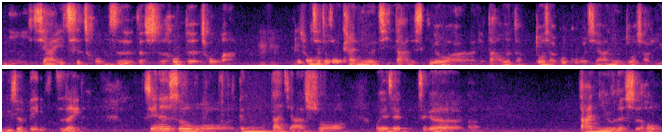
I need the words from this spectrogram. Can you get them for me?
你下一次筹资的时候的筹码。嗯哼，大家都在看你有几大的 skill 啊，你到了多多少个国家，你有多少 user base 之类的。所以那个时候我跟大家说。我有这这个嗯担忧的时候，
